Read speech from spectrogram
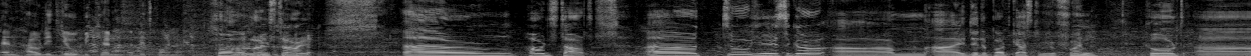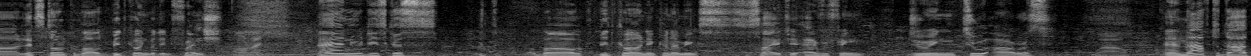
and how did you become a Bitcoiner? Oh, long story. um, how it start? Uh, two years ago, um, I did a podcast with a friend called uh, Let's Talk About Bitcoin, but in French. All right. And we discuss about Bitcoin, economics, society, everything during two hours. Wow. And after that,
